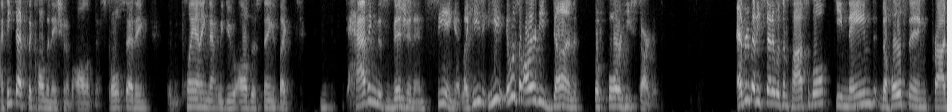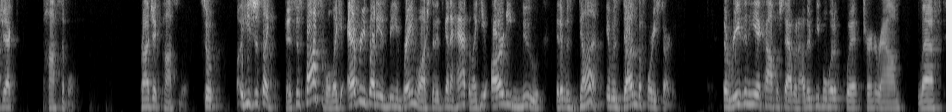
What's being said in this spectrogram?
I think that's the culmination of all of this goal setting, the planning that we do, all those things. Like, having this vision and seeing it like he's he it was already done before he started everybody said it was impossible. He named the whole thing project possible. Project possible. So uh, he's just like this is possible. Like everybody is being brainwashed that it's going to happen. Like he already knew that it was done. It was done before he started. The reason he accomplished that when other people would have quit turned around left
